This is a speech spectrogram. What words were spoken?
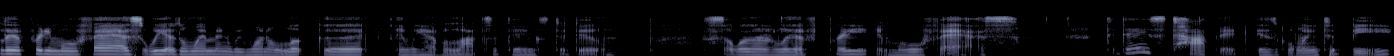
Live Pretty Move Fast. We as women, we want to look good, and we have lots of things to do. So we're going to live pretty and move fast. Today's topic is going to be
